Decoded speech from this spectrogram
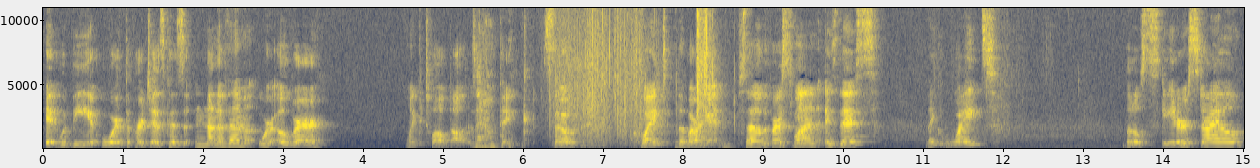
it would be worth the purchase because none of them were over like $12, I don't think. So quite the bargain. So the first one is this like white little skater style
